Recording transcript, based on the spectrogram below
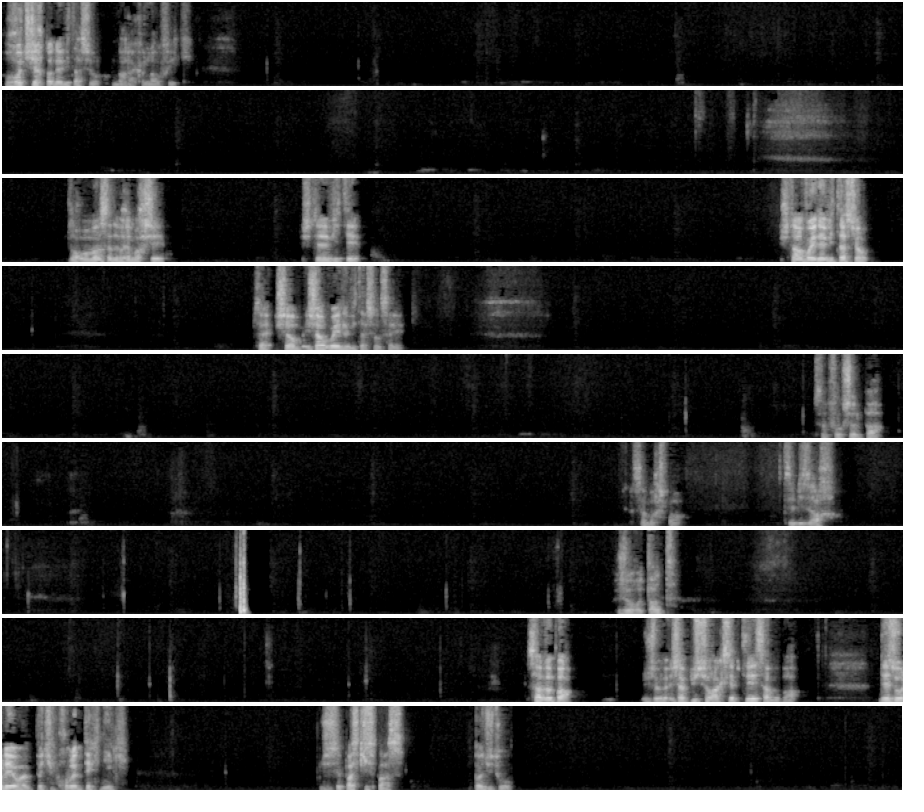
retire ton invitation. Barakallahu fik. Normalement, ça devrait marcher. Je t'ai invité. Je t'ai envoyé l'invitation. J'ai envoyé l'invitation, ça y est. Ça ne fonctionne pas. Ça marche pas. C'est bizarre. Je retente. Ça veut pas. J'appuie sur accepter, ça veut pas. Désolé, un petit problème technique. Je ne sais pas ce qui se passe. Pas du tout.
